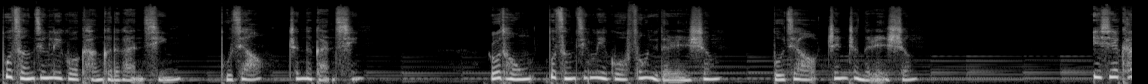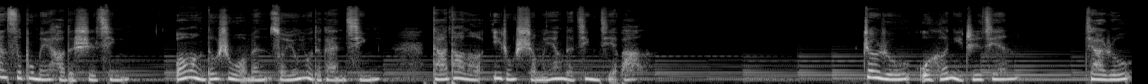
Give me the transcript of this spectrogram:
不曾经历过坎坷的感情，不叫真的感情；如同不曾经历过风雨的人生，不叫真正的人生。一些看似不美好的事情，往往都是我们所拥有的感情达到了一种什么样的境界罢了。正如我和你之间，假如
